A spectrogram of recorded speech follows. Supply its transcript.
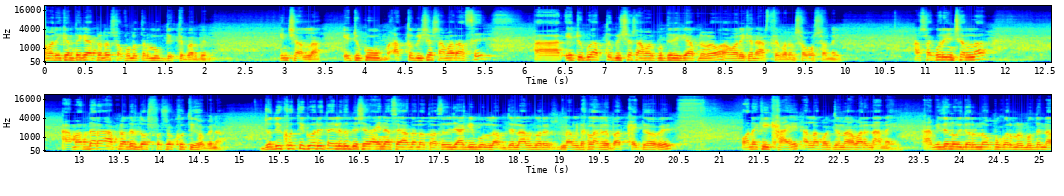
আমার এখান থেকে আপনারা সফলতার মুখ দেখতে পারবেন। ইনশাল্লাহ এটুকু আত্মবিশ্বাস আমার আছে। আর এটুকু আত্মবিশ্বাস আমার প্রতি রেখে আপনারাও আমার এখানে আসতে পারেন, সমস্যা নাই। আশা করি ইনশাল্লাহ আমার দ্বারা আপনাদের দশ পয়সা ক্ষতি হবে না। যদি ক্ষতি করি তাহলে তো দেশের আইন আছে, আদালত আছে। ওই যে আগে বললাম যে লালগড়ের লাল ঢালানের ভাত খাইতে হবে। অনেকেই খায় আল্লাপাক যেন আমারে না নেয়। আমি যেন ওই ধরনের অপকর্মের মধ্যে না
